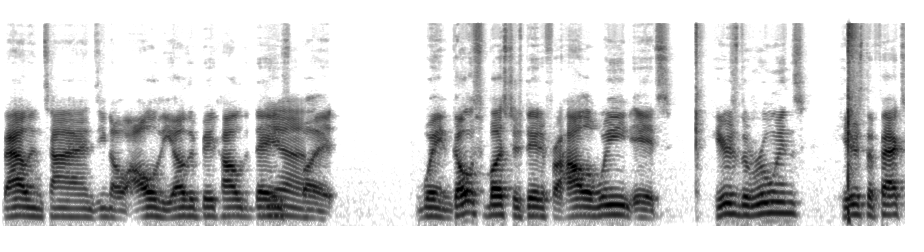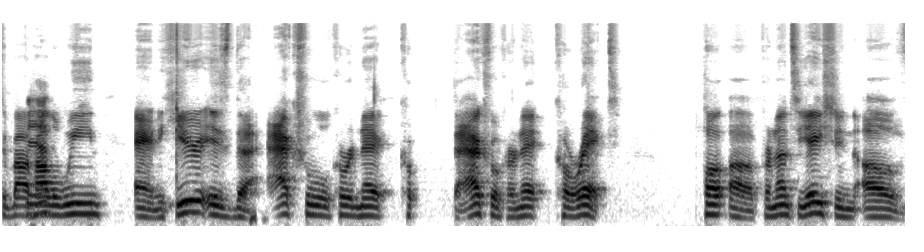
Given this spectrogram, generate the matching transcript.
Valentine's, you know, all the other big holidays, Yeah. but when Ghostbusters did it for Halloween, it's here's the ruins, here's the facts about Yeah. Halloween, and here is the actual correct, the actual correct, correct uh, pronunciation of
